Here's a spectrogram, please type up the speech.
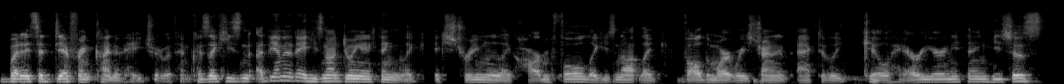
but it's a different kind of hatred with him. Because like he's at the end of the day he's not doing anything like extremely like harmful. Like he's not like Voldemort where he's trying to actively kill Harry or anything. He's just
